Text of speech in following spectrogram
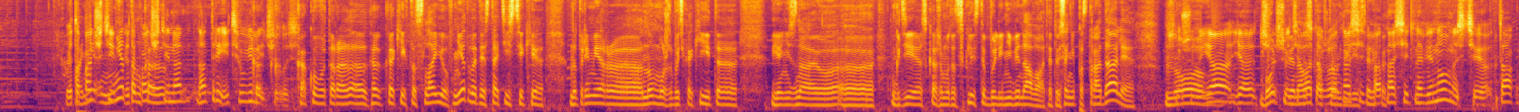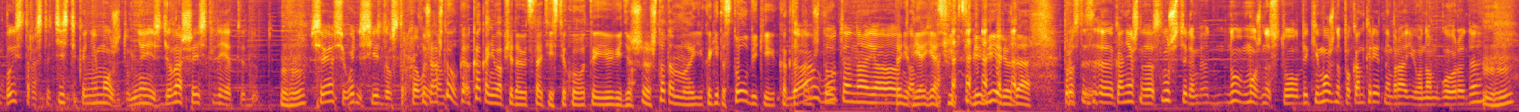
Это а почти, нет это там почти на, на треть увеличилось. Как, какого-то каких-то слоев нет в этой статистике. Например, э, ну, может быть, какие-то, я не знаю, э, где, скажем, мотоциклисты были не виноваты. То есть они пострадали, но Слушай, ну я, я больше виноваты скажу, относительно, относительно виновности так быстро статистика не может. У меня есть дела 6 лет идут. Угу. Все, я сегодня съездил в страховой. Слушай, а что, как они вообще дают статистику? Вот ты ее видишь. Что там, э, какие-то столбики? Как да, там, что? вот она. Я, да нет, я, я я тебе верю, да. Просто, э, конечно, слушателям, ну, можно столбики, можно по конкретным районам города.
